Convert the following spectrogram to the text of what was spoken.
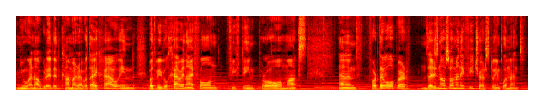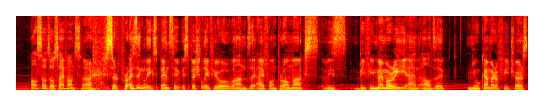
new and upgraded camera that I have in but we will have an iPhone 15 Pro Max and for developer there is no so many features to implement. Also, those iPhones are surprisingly expensive, especially if you want the iPhone Pro Max with beefy memory and all the new camera features.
